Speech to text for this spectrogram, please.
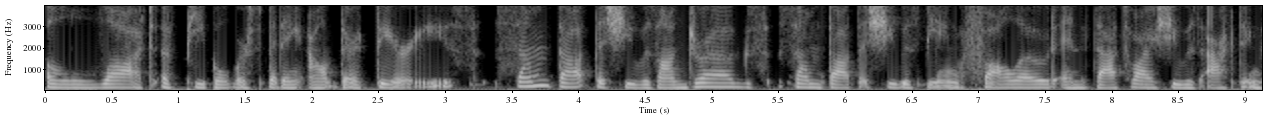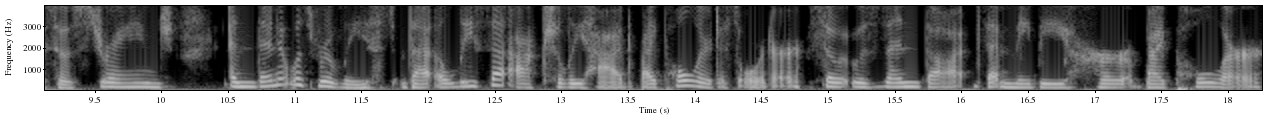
a lot of people were spitting out their theories. Some thought that she was on drugs, some thought that she was being followed, and that's why she was acting so strange. And then it was released that Elisa actually had bipolar disorder. So it was then thought that maybe her bipolar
